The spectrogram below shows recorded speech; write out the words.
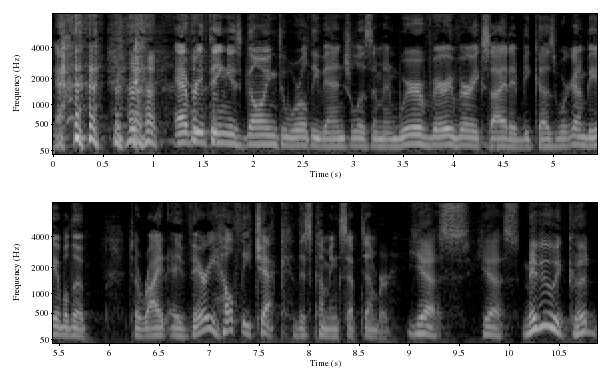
Everything is going to world evangelism, and we're very very excited because we're going to be able to to write a very healthy check this coming September. Yes, yes. Maybe we could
